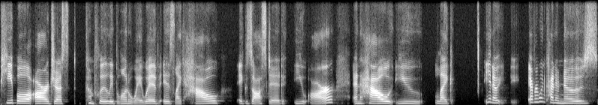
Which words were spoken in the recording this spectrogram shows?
people are just completely blown away with is like how exhausted you are and how you like you know everyone kind of knows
